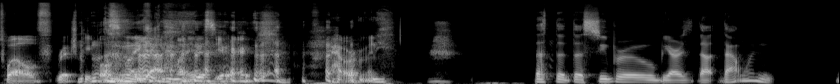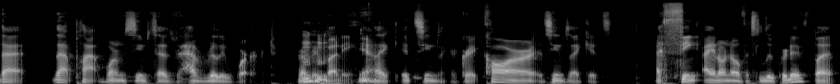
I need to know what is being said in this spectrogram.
twelve rich people like got money this year, however many. The, the the Subaru BRZ that that one that that platform seems to have really worked for Mhm. everybody. Yeah. Like it seems like a great car. It seems like it's I think I don't know if it's lucrative, but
